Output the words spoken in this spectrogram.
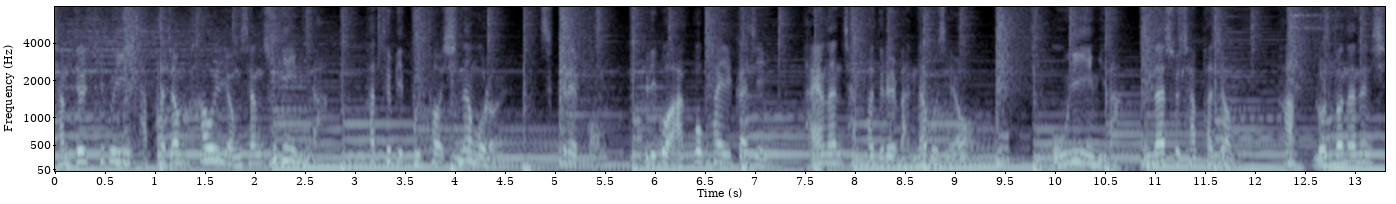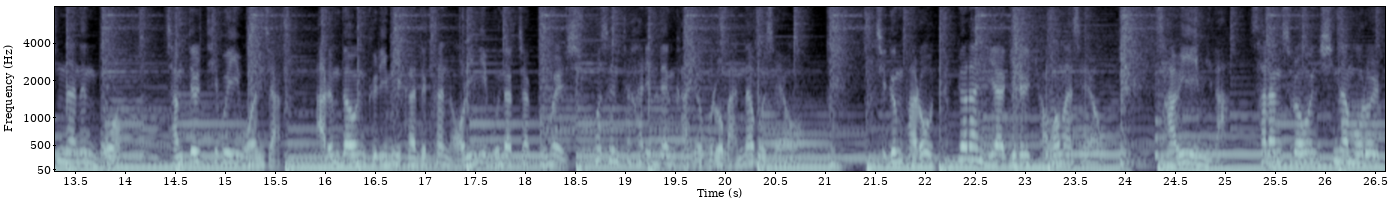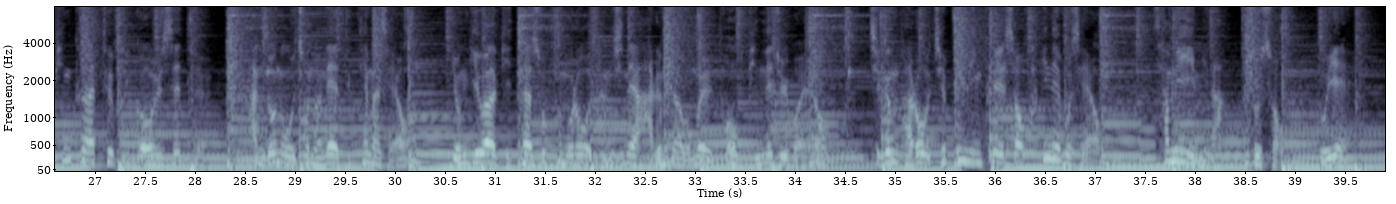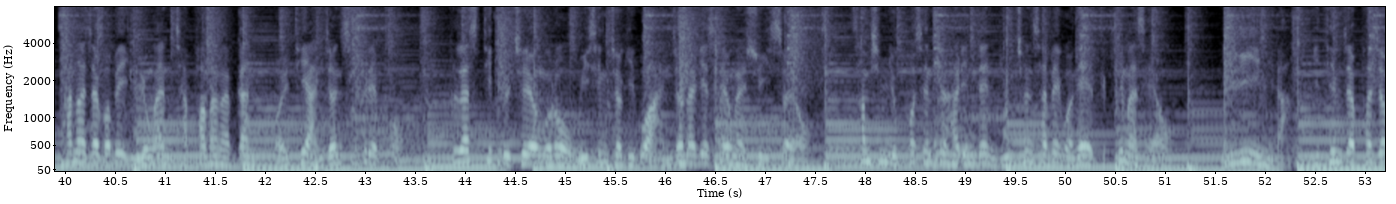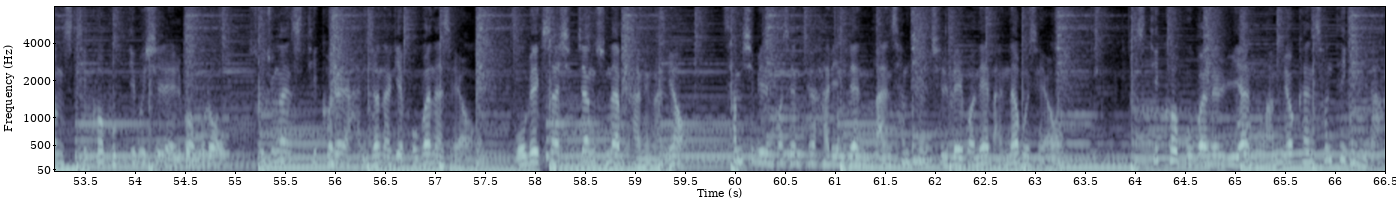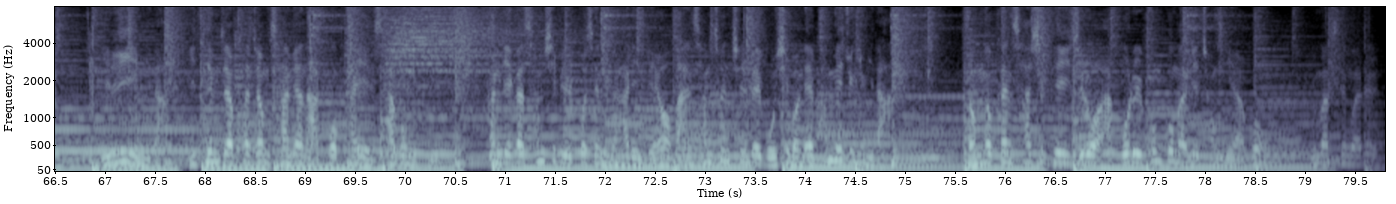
잠들TV 자파점 하울 영상 소개입니다. 하트빛부터 시나모롤, 스크래퍼, 그리고 악보 파일까지 다양한 자파들을 만나보세요. 5위입니다. 은하수 자파점, 학, 로 떠나는 신나는 모험, 잠들TV 원작, 아름다운 그림이 가득한 어린이 문학 작품을 10% 할인된 가격으로 만나보세요. 지금 바로 특별한 이야기를 경험하세요. 4위입니다. 사랑스러운 시나모롤 핑크하트 빛거울 세트. 단돈 5,000원에 득템하세요. 용기와 기타 소품으로 당신의 아름다움을 더욱 빛내줄 거예요. 지금 바로 제품 링크에서 확인해보세요. 3위입니다. 조소, 도예, 한화 작업에 유용한 자파방앗간 멀티 안전 스크래퍼. 플라스틱 교체형으로 위생적이고 안전하게 사용할 수 있어요. 36% 할인된 6,400원에 득템하세요. 2위입니다. 이템 자 파점 스티커 북디브실 앨범으로 소중한 스티커를 안전하게 보관하세요. 540장 수납 가능하며 31% 할인된 13,700원에 만나보세요. 스티커 보관을 위한 완벽한 선택입니다. 1위입니다. 이템 자 파점 사면 악보 파일 40T 한 개가 31% 할인되어 13,750원에 판매 중입니다. 넉넉한 40페이지로 악보를 꼼꼼하게 정리하고 음악 생활을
